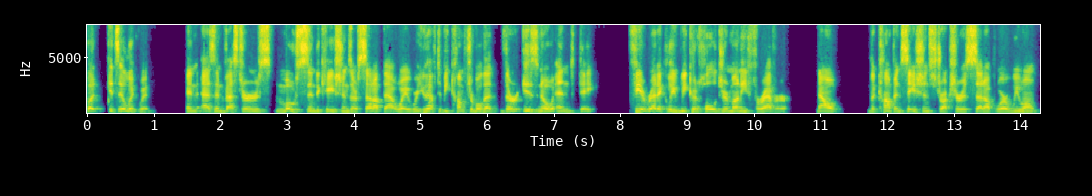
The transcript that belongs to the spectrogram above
but it's illiquid. And as investors, most syndications are set up that way where you have to be comfortable that there is no end date. Theoretically, we could hold your money forever. Now, the compensation structure is set up where we won't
